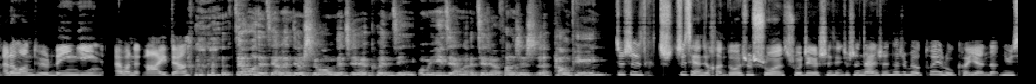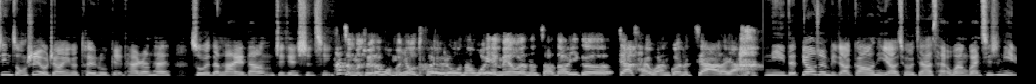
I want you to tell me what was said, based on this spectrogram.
I don't want to lean in, I want to lie down。最后的结论就是我们的职业困境，我们遇见了，解决方式是。躺平就是之前就很多是说说这个事情，就是男生他是没有退路可言的，女性总是有这样一个退路给他，让他所谓的 lie down 这件事情。他怎么觉得我们有退路？那我也没有人能找到一个家财万贯的嫁了呀。你的标准比较高，你要求家财万贯，其实你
